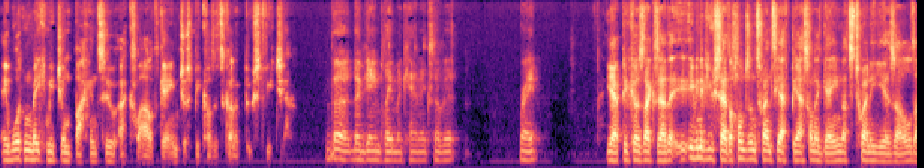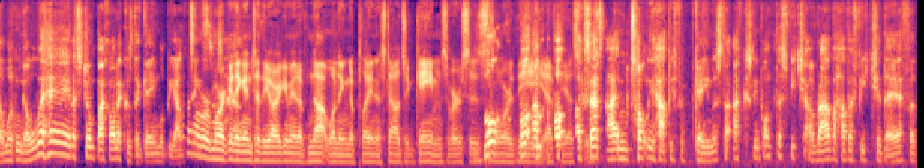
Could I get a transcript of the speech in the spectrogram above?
it wouldn't make me jump back into a cloud game just because it's got a boost feature. The the gameplay mechanics of it, right? Yeah, because like I said, even if you said 120 FPS on a game that's 20 years old, I wouldn't go, well, hey, let's jump back on it because the game will be out. Well, we're more getting into the argument of not wanting to play nostalgic games versus but, more the but, FPS. But, like I said, I'm totally happy for gamers that actually want this feature. I'd rather have a feature there for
